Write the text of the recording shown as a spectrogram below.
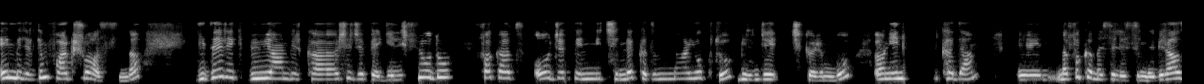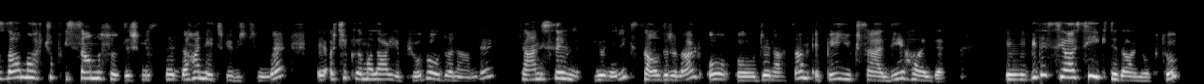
en belirgin fark şu aslında. Giderek büyüyen bir karşı cephe gelişiyordu. Fakat o cephenin içinde kadınlar yoktu. Birinci çıkarım bu. Örneğin Kadem e, nafaka meselesinde biraz daha mahcup İstanbul Sözleşmesi'nde daha net bir biçimde e, açıklamalar yapıyordu o dönemde. Kendisine yönelik saldırılar o, o cenahtan epey yükseldiği halde. E, bir de siyasi iktidar yoktu.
